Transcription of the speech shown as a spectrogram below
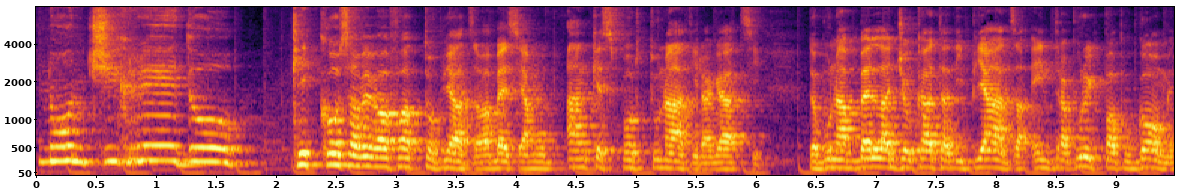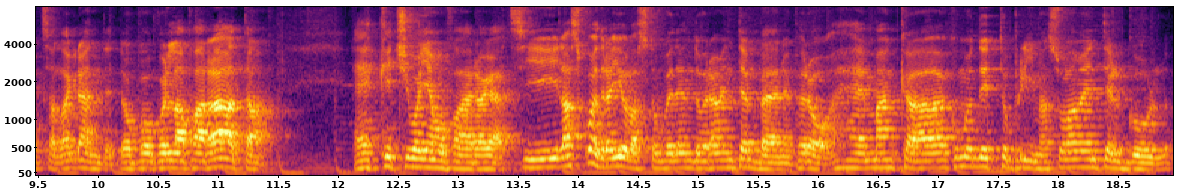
Non ci credo! Che cosa aveva fatto Piazza? Vabbè, siamo anche sfortunati, ragazzi. Dopo una bella giocata di Piazza, entra pure il Papu Gomez alla grande. Dopo quella parata, eh, che ci vogliamo fare, ragazzi? La squadra io la sto vedendo veramente bene, però eh, manca, come ho detto prima, solamente il gol.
